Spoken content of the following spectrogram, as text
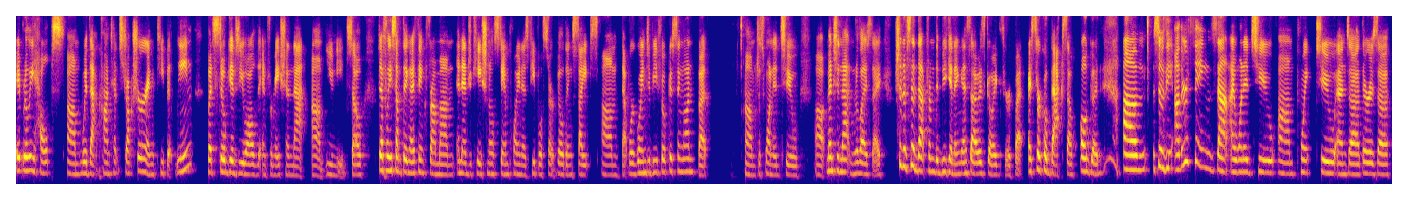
It really helps um, with that content structure and keep it lean, but still gives you all the information that um, you need. So definitely something I think from um, an educational standpoint as people start building sites um, that we're going to be focusing on, but um, just wanted to uh, mention that and realized I should have said that from the beginning as I was going through, but I circled back, so all good. Um, so the other things that I wanted to um, point to, and uh, there is a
